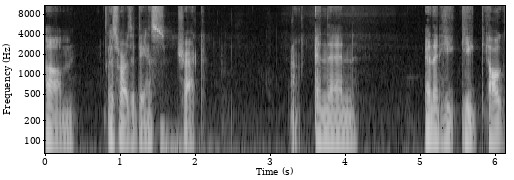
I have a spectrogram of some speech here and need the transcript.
Um, as far as a dance track, and then and then he he all-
